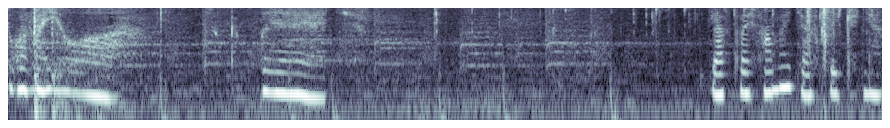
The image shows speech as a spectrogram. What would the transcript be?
Ё-моё. Це капець. Я з той самої дівкою чи ні?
